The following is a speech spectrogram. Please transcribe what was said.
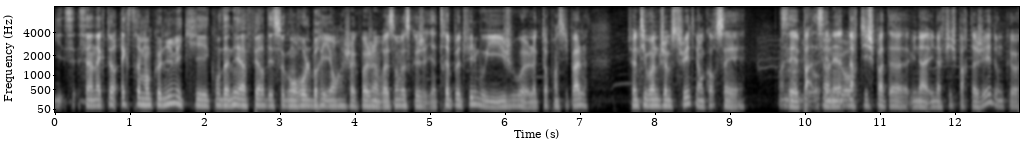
il- c'est c'est un acteur extrêmement connu, mais qui est condamné à faire des seconds rôles brillants à chaque fois, j'ai l'impression, parce qu'il y a très peu de films où il joue euh, l'acteur principal. 21 Jump Street, et encore, c'est C'est pas, c'est Un une, une, une affiche partagée, donc. euh,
